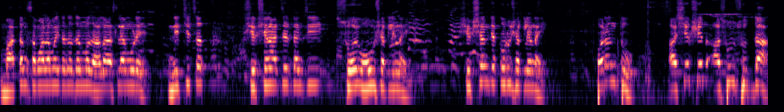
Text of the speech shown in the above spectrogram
मातंग समाजामध्ये त्यांचा जन्म झाला असल्यामुळे निश्चितच शिक्षणाची त्यांची सोय होऊ शकली नाही. शिक्षण ते करू शकले नाही. परंतु अशिक्षित असूनसुद्धा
